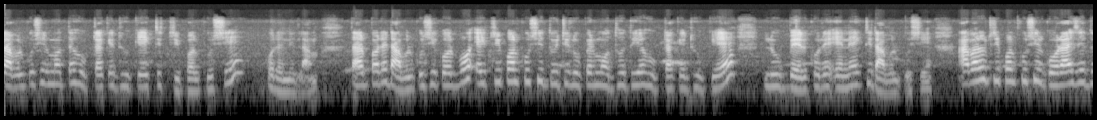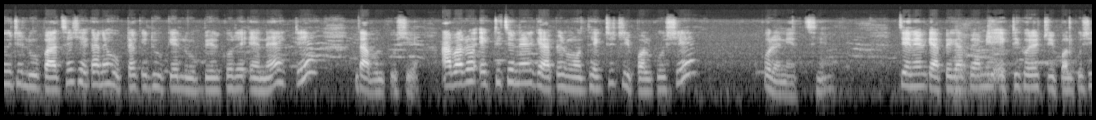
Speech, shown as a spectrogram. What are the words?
ডাবল কুশির মধ্যে হুকটাকে ঢুকিয়ে একটি ট্রিপল কুশি করে নিলাম। তারপরে ডাবল কুশি করব। এই ট্রিপল কুশি দুইটি লুপের মধ্য দিয়ে হুকটাকে ঢুকিয়ে লুপ বের করে এনে একটি ডাবল কুশি। আবারও ট্রিপল কুশির গোড়ায় যে দুইটি লুপ আছে, সেখানে হুকটাকে ঢুকিয়ে লুপ বের করে এনে একটি ডাবল কুশি। আবারও একটি চেনের গ্যাপের মধ্যে একটি ট্রিপল কুশি করে নিচ্ছি। চেনের গ্যাপে গ্যাপে আমি একটি করে ট্রিপল কুশি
